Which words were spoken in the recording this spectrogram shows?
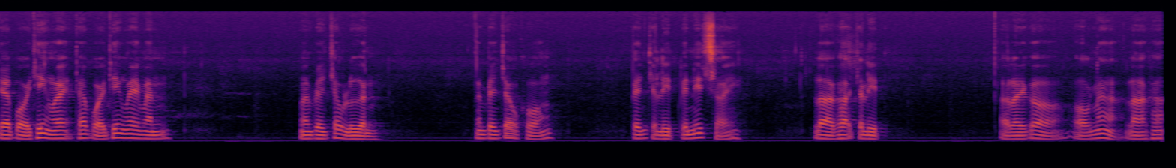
อย่าปล่อยทิ้งไว้ ถ้าปล่อยทิ้งไว้มัน มันเป็นเจ้าเรือน มันเป็นเจ้าของ เป็นจริตเป็นนิสัยลาคะจริต อะไรก็ออกหน้าลาคะ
